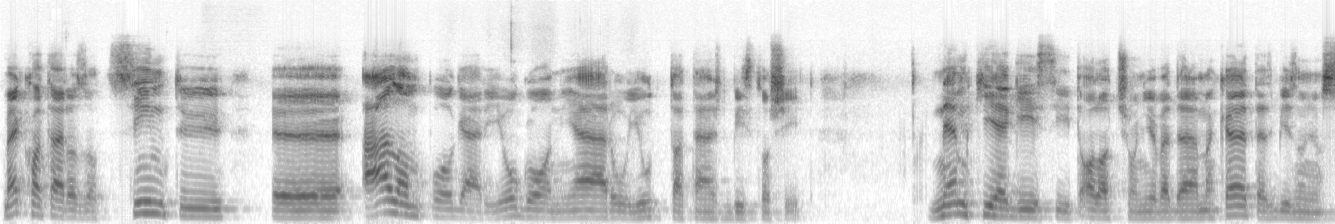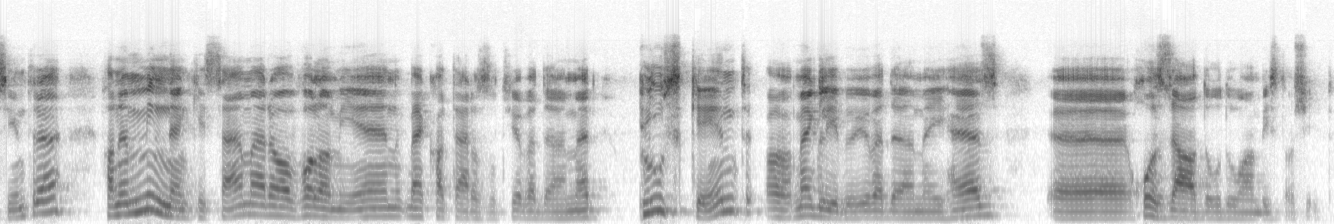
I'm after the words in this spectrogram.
meghatározott szintű állampolgári jogon járó juttatást biztosít nem kiegészít alacsony jövedelmeket, ez bizonyos szintre, hanem mindenki számára valamilyen meghatározott jövedelmet pluszként a meglévő jövedelmeihez hozzáadódóan biztosít.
